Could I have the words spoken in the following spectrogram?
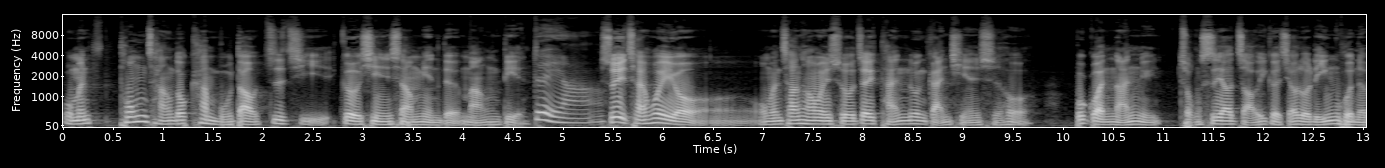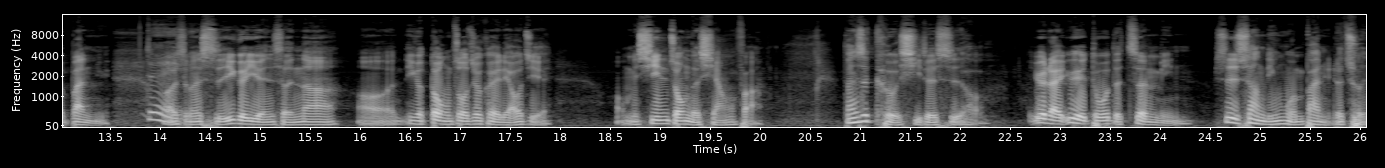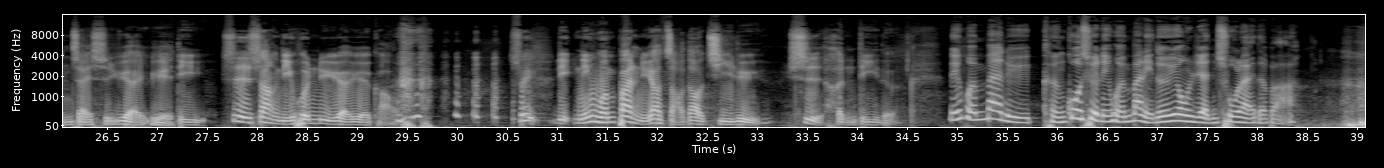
我们通常都看不到自己个性上面的盲点，对呀，所以才会有我们常常会说，在谈论感情的时候，不管男女，总是要找一个叫做灵魂的伴侣，对，啊，什么使一个眼神呐，哦，一个动作就可以了解我们心中的想法。但是可惜的是，哦，越来越多的证明。事实上，灵魂伴侣的存在是越来越低。事实上，离婚率越来越高。所以，灵灵魂伴侣要找到几率是很低的。灵魂伴侣，可能过去灵魂伴侣都是用人出来的吧？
